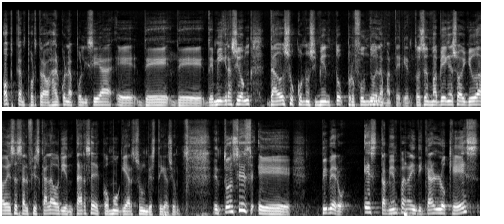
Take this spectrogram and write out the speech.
optan por trabajar con la policía eh, de, de, migración, dado su conocimiento profundo de la materia. Entonces, más bien eso ayuda a veces al fiscal a orientarse de cómo guiar su investigación. Entonces, eh, primero, es también para indicar lo que es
